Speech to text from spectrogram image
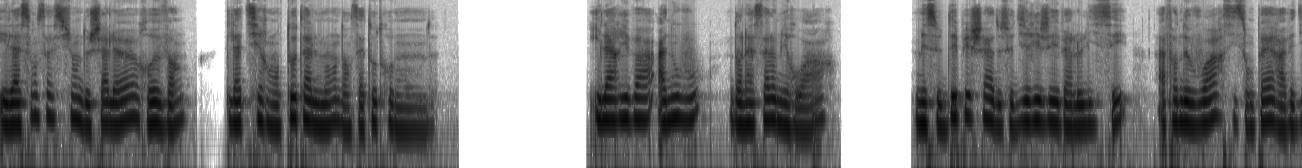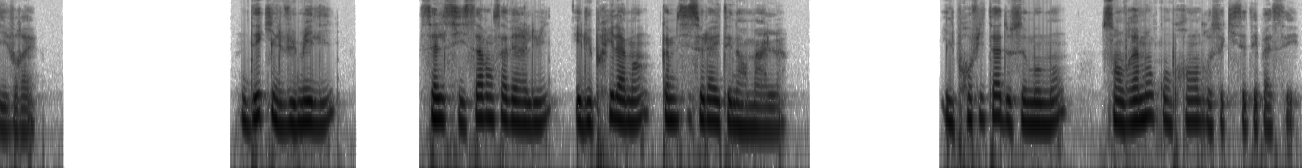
et la sensation de chaleur revint, l'attirant totalement dans cet autre monde. Il arriva à nouveau dans la salle au miroir, mais se dépêcha de se diriger vers le lycée afin de voir si son père avait dit vrai. Dès qu'il vit Mélie, celle-ci s'avança vers lui et lui prit la main comme si cela était normal. Il profita de ce moment sans vraiment comprendre ce qui s'était passé.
